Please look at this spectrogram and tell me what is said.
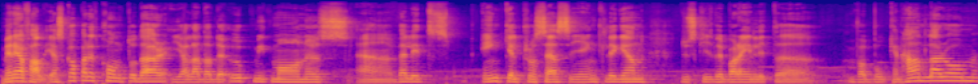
Men i alla fall, jag skapade ett konto där, jag laddade upp mitt manus. Eh, väldigt enkel process egentligen. Du skriver bara in lite vad boken handlar om,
